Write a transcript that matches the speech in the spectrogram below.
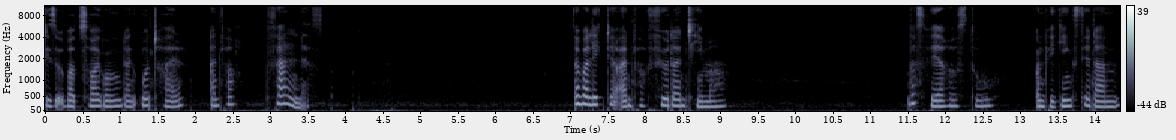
diese Überzeugung, dein Urteil einfach fallen lässt? Überleg dir einfach für dein Thema, was wärest du und wie ging es dir dann,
